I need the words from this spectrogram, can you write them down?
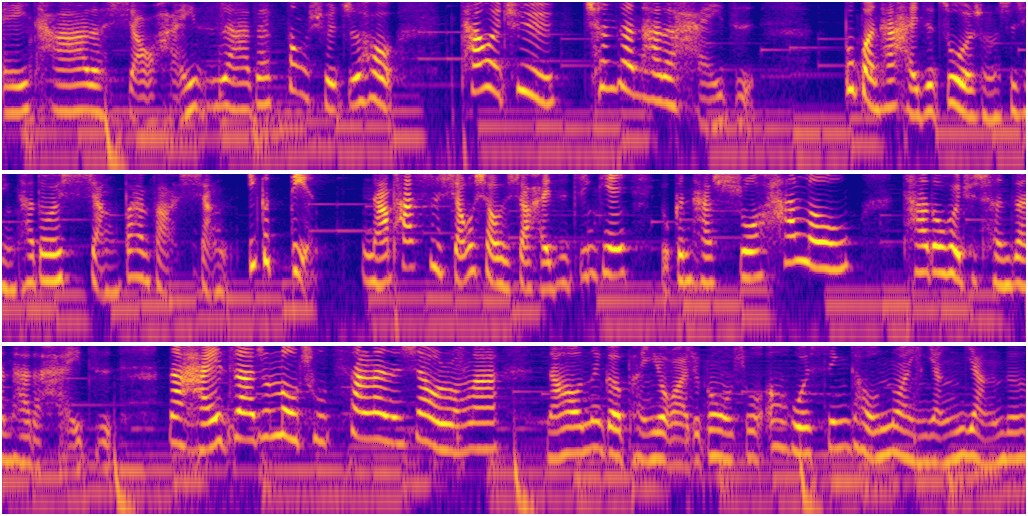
诶，他的小孩子啊，在放学之后，他会去称赞他的孩子，不管他孩子做了什么事情，他都会想办法想一个点。哪怕是小小的小孩子，今天有跟他说 “hello”，他都会去称赞他的孩子。那孩子啊，就露出灿烂的笑容啦。然后那个朋友啊，就跟我说：“哦，我心头暖洋洋的，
